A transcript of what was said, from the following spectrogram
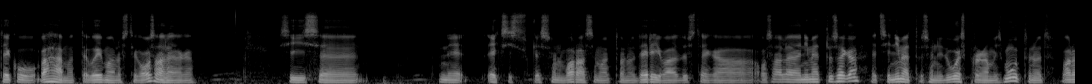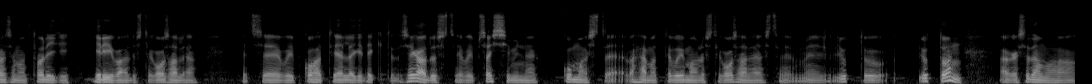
tegu vähemate võimalustega osalejaga, siis äh, ehk siis kes on varasemalt olnud erivajadustega osaleja nimetusega, et see nimetus on nüüd uues programmis muutunud, varasemalt oligi erivajadustega osaleja. et see võib kohati jällegi tekitada segadust ja võib sassi minna, kummast vähemate võimalustega osalejast meil juttu, juttu on, aga seda ma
